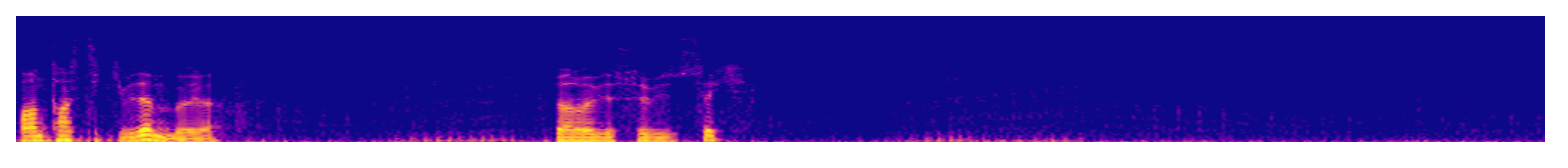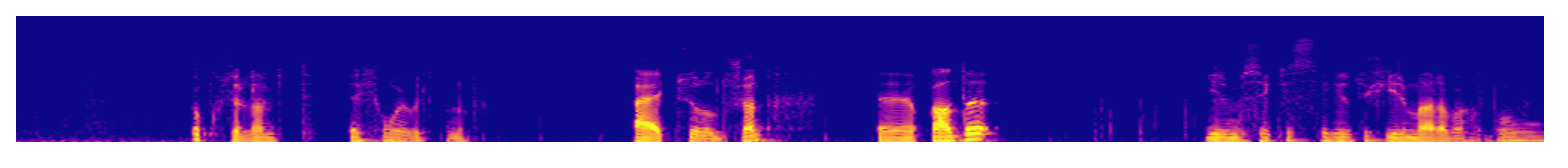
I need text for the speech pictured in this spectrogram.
fantastik gibi değil mi böyle? Şu arabayı bir de sürebilsek. Çok güzel lan bitti. Erken koyabildik bunu. Gayet güzel oldu şu an. Ee, kaldı 28 8 düş 20 araba. Bu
